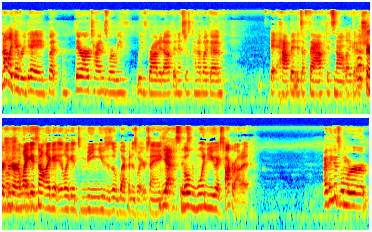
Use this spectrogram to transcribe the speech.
not like every day, but there are times where we've we've brought it up, and it's just kind of like a it happened. It's a fact. It's not like a Well, sure, sure, sure. Like it's not like it, like it's being used as a weapon, is what you're saying. yes, But when do you guys talk about it? I think it's when we're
